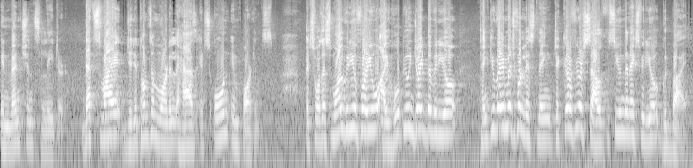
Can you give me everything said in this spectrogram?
inventions later. That's why J.J. Thomson model has its own importance. It was a small video for you. I hope you enjoyed the video. Thank you very much for listening. Take care of yourself. See you in the next video. Goodbye.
